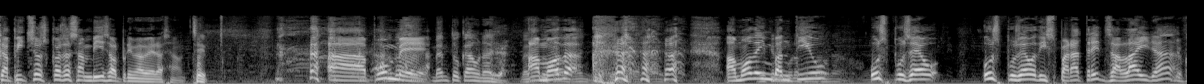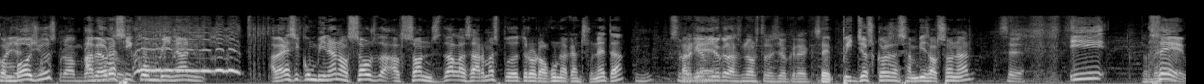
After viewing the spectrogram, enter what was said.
Que pitjors coses s'han vist al Primavera Sound. Sí. A punt B, Vam tocar un any. Vam a moda, un any. a moda inventiu, us poseu us poseu a disparar trets a l'aire, com bojos, això, a veure si combinant a veure si combinant els, sous de, els sons de les armes podeu treure alguna cançoneta. Sonaria Perquè- millor que les nostres, jo crec. Sí. Pitjors coses s'han vist al sonar. Sí. I També C.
